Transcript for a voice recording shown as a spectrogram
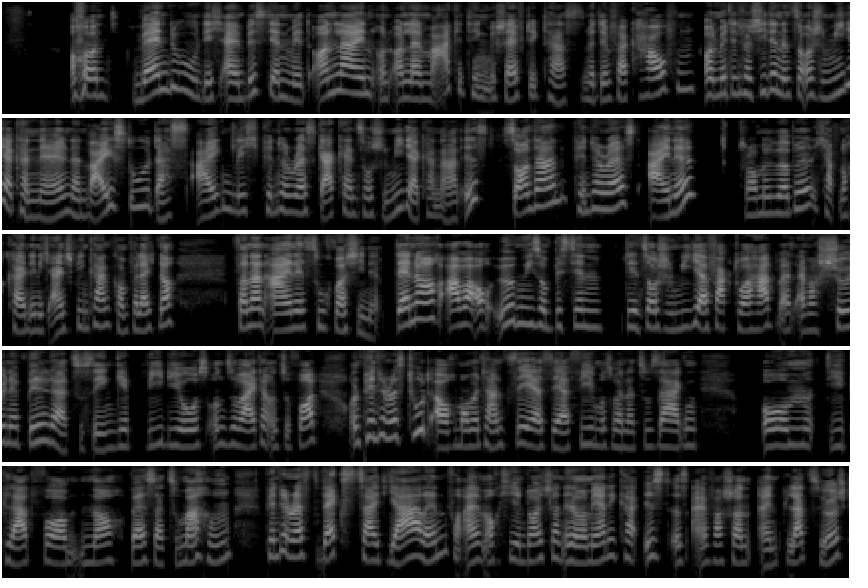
Und wenn du dich ein bisschen mit Online und Online-Marketing beschäftigt hast, mit dem Verkaufen und mit den verschiedenen Social-Media-Kanälen, dann weißt du, dass eigentlich Pinterest gar kein Social-Media-Kanal ist, sondern Pinterest eine, Trommelwirbel, ich habe noch keinen, den ich einspielen kann, kommt vielleicht noch, sondern eine Suchmaschine. Dennoch aber auch irgendwie so ein bisschen den Social Media Faktor hat, weil es einfach schöne Bilder zu sehen gibt, Videos und so weiter und so fort. Und Pinterest tut auch momentan sehr, sehr viel, muss man dazu sagen, um die Plattform noch besser zu machen. Pinterest wächst seit Jahren, vor allem auch hier in Deutschland, in Amerika ist es einfach schon ein Platzhirsch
